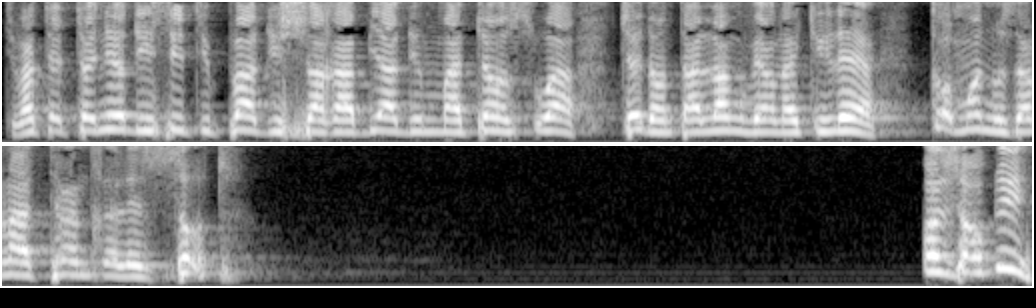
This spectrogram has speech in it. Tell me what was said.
Tu vas te tenir d'ici, tu parles du charabia du matin au soir, tu es dans ta langue vernaculaire. Comment nous allons atteindre les autres? Aujourd'hui,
